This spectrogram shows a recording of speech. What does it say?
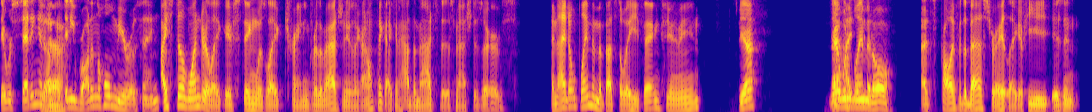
They were setting it up, but then he brought in the whole Miro thing. I still wonder, like if Sting was like training for the match and he was like, I don't think I can have the match that this match deserves. And I don't blame him if that's the way he thinks. You know what I mean? Yeah. Yeah, I I- wouldn't I- blame at all. that's probably for the best, right? Like if he isn't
